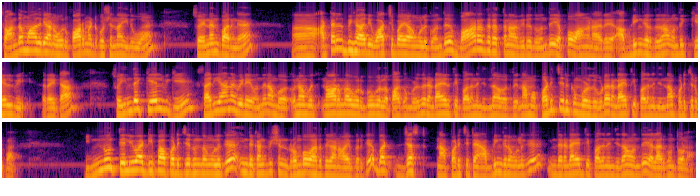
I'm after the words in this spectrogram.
ஸோ அந்த மாதிரியான ஒரு ஃபார்மேட் கொஷின் தான் இதுவும். ஸோ என்னென்னு பாருங்கள் அடல் பிஹாரி வாஜ்பாய் அவங்களுக்கு வந்து பாரத ரத்னா விருது வந்து எப்போ வாங்கினாரு அப்படிங்கிறது தான் வந்து கேள்வி ரைட்டா? ஸோ இந்த கேள்விக்கு சரியான விடை வந்து நம்ம நம்ம நார்மலாக ஒரு கூகுளில் பார்க்கும்பொழுது ரெண்டாயிரத்தி பதினஞ்சு தான் வருது. நம்ம படிச்சிருக்கும் பொழுது கூட ரெண்டாயிரத்தி பதினஞ்சு தான் படிச்சிருப்போம். இன்னும் தெளிவாக டீப்பாக படிச்சிருந்தவங்களுக்கு இந்த கன்ஃபியூஷன் ரொம்ப வரதுக்கான வாய்ப்பு இருக்குது பட் ஜஸ்ட் நான் படிச்சிட்டேன் அப்படிங்கிறவங்களுக்கு இந்த ரெண்டாயிரத்தி பதினஞ்சு தான் வந்து எல்லாருக்கும் தோணும்.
